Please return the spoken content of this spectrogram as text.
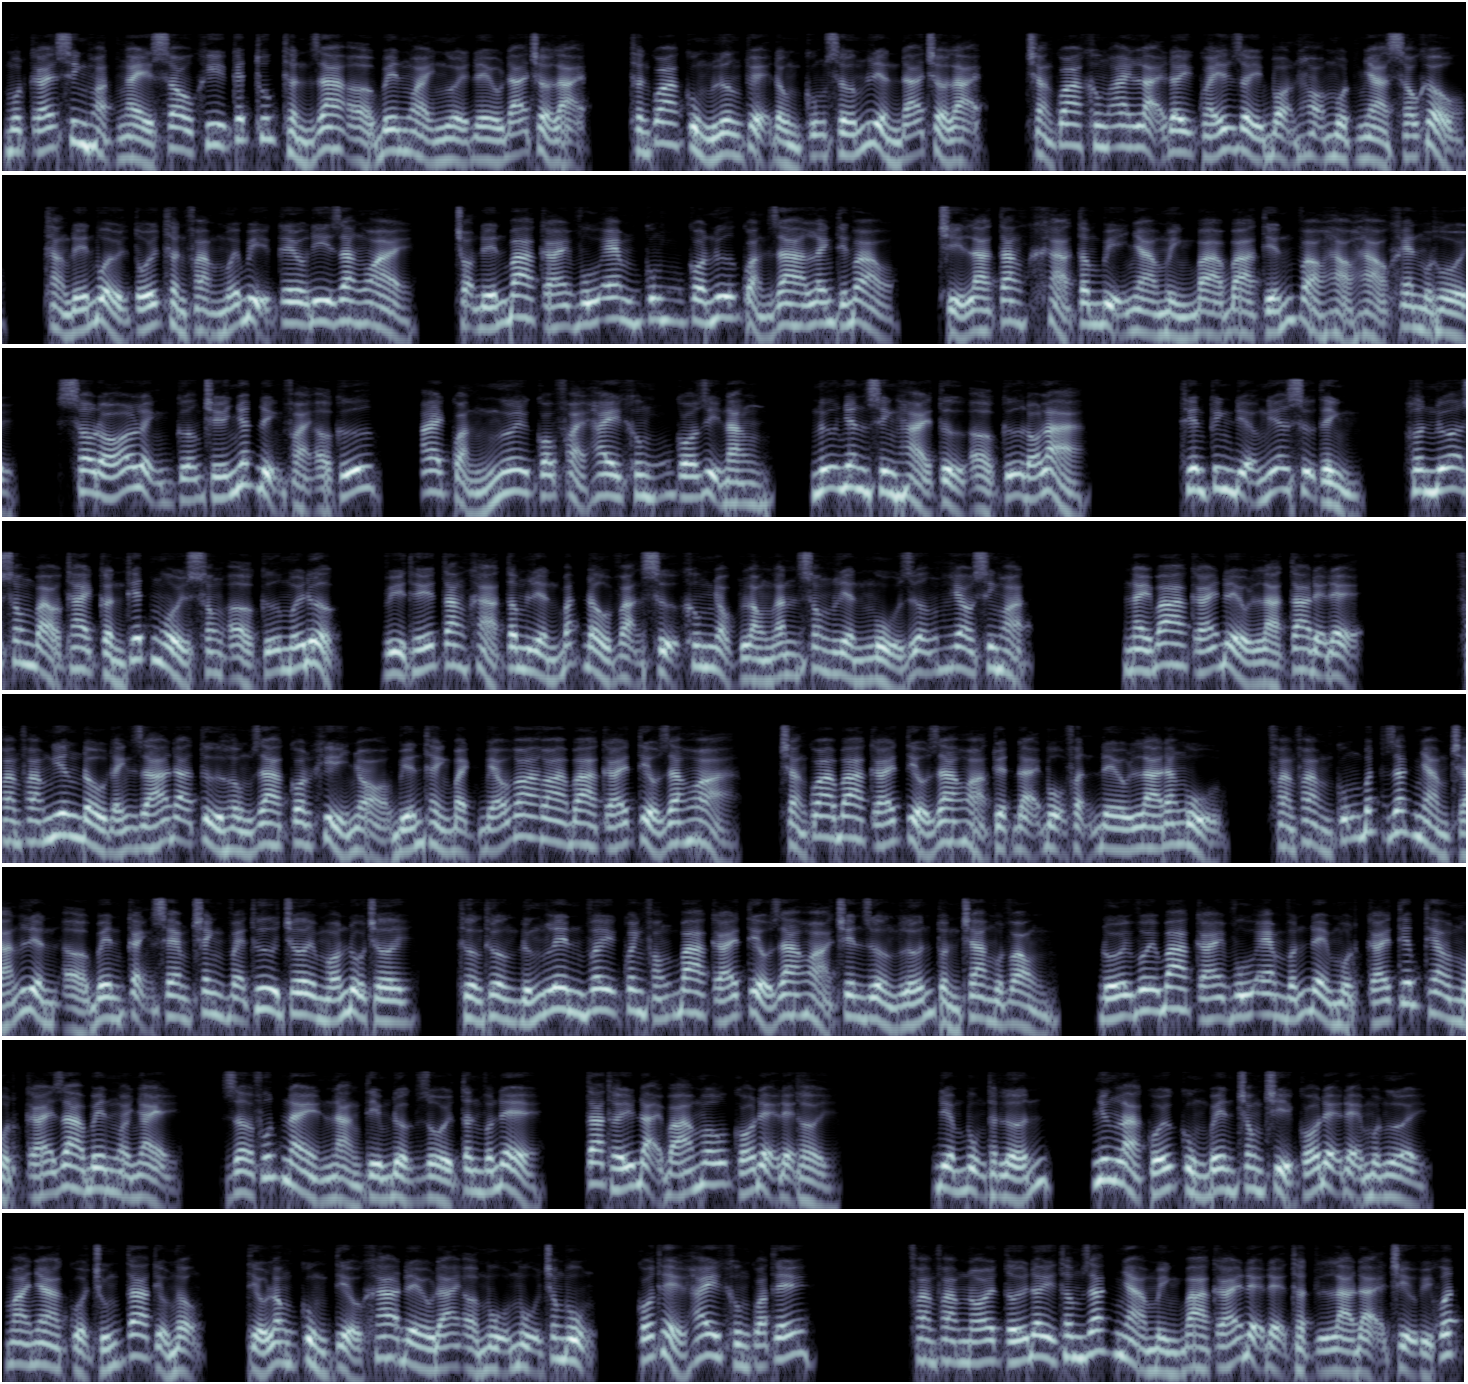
Một cái sinh hoạt ngày sau khi kết thúc thần gia ở bên ngoài người đều đã trở lại, thần qua cùng lương tuệ đồng cũng sớm liền đã trở lại, chẳng qua không ai lại đây quấy rầy bọn họ một nhà sáu khẩu, thẳng đến buổi tối thần phàm mới bị kêu đi ra ngoài, chọn đến ba cái vú em cũng có nữ quản gia lanh tiến vào, chỉ là tăng khả tâm bị nhà mình bà bà tiến vào hảo hảo khen một hồi, sau đó lệnh cưỡng chế nhất định phải ở cữ, ai quản ngươi có phải hay không có dị năng, nữ nhân sinh hải tử ở cữ đó là thiên kinh địa nghĩa sự tình, hơn nữa song bảo thai cần thiết ngồi song ở cữ mới được, vì thế tăng khả tâm liền bắt đầu vạn sự không nhọc lòng ăn xong liền ngủ dưỡng heo sinh hoạt. Này ba cái đều là ta đệ đệ. Phàm phàm nghiêng đầu đánh giá đã từ hồng ra con khỉ nhỏ biến thành bạch béo hoa hoa ba cái tiểu gia hỏa, chẳng qua ba cái tiểu gia hỏa tuyệt đại bộ phận đều là đang ngủ, phàm phàm cũng bất giác nhàm chán liền ở bên cạnh xem tranh vẽ thư chơi món đồ chơi, thường thường đứng lên vây quanh phóng ba cái tiểu gia hỏa trên giường lớn tuần tra một vòng. Đối với ba cái vũ em vấn đề một cái tiếp theo một cái ra bên ngoài nhảy, giờ phút này nàng tìm được rồi tân vấn đề, ta thấy đại bá mẫu có đệ đệ thời. Điểm bụng thật lớn, nhưng là cuối cùng bên trong chỉ có đệ đệ một người, mà nhà của chúng ta tiểu ngộng, tiểu long cùng tiểu kha đều đại ở mụ mụ trong bụng, có thể hay không quá thế. Phàm phàm nói tới đây thâm giác nhà mình ba cái đệ đệ thật là đại chịu ủy khuất.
